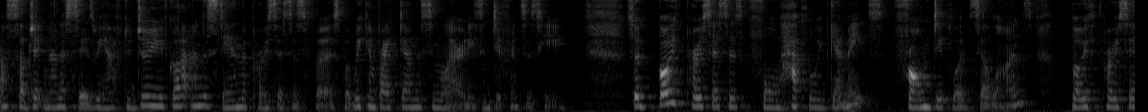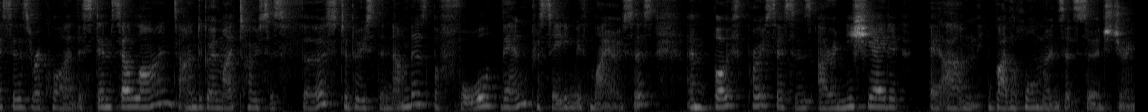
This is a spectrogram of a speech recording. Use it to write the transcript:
our subject matter says we have to do, you've got to understand the processes first, but we can break down the similarities and differences here. So both processes form haploid gametes from diploid cell lines, both processes require the stem cell line to undergo mitosis first to boost the numbers before then proceeding with meiosis, and both processes are initiated um, by the hormones that surge during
